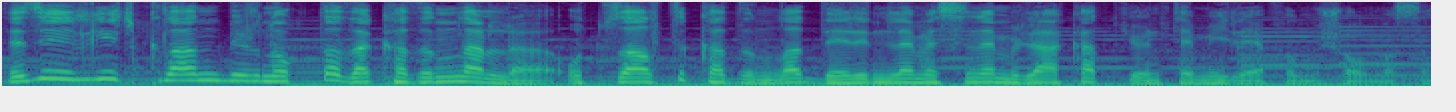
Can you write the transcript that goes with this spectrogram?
Tezi ilginç kılan bir nokta da kadınlarla, 36 kadınla derinlemesine mülakat yöntemiyle yapılmış olması.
